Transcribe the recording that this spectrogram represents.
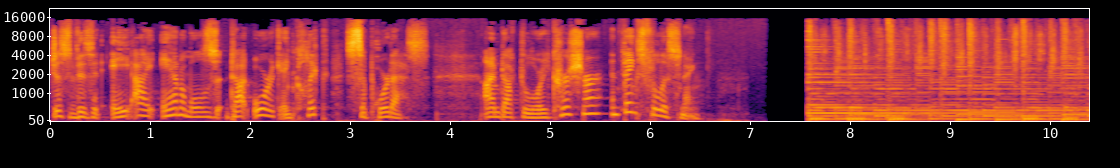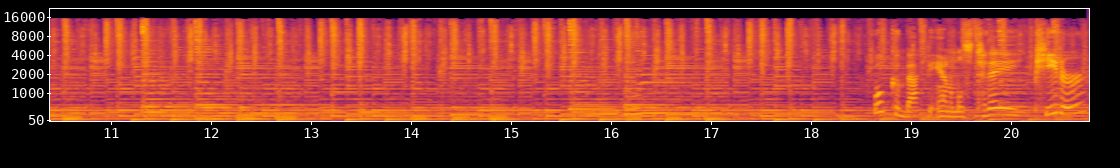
Just visit aianimals.org and click Support Us. I'm Dr. Lori Kirschner, and thanks for listening. Welcome back to Animals Today. Peter.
